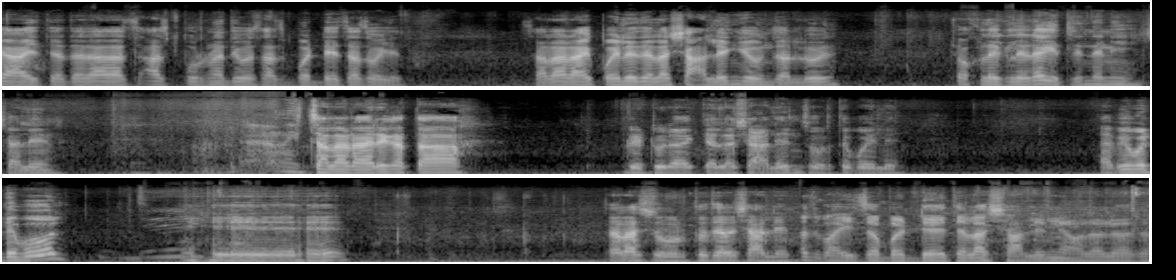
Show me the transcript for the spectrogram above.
आहे त्या तर आज आज पूर्ण दिवस आज बड्डेचाच होईल. चला राय पहिले त्याला शालेन घेऊन चाललो आहे चॉकलेट लेडा घेतली त्यांनी शालेन. आणि चला डायरेक्ट आता भेटू डायरेक्ट त्याला शालेन सोडते पहिले. हॅपी बड्डे बोल. त्याला सोडतो त्याला शालेन आज भाईचा बड्डे आहे त्याला शाले न्यावं आता.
